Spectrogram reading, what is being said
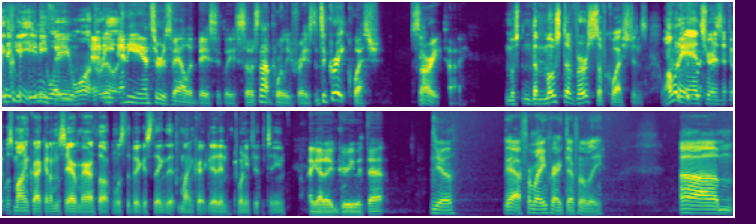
It could be any way you want. Any, really. any answer is valid, basically. So it's not poorly phrased. It's a great question. Sorry, Ty. most, the most diverse of questions. Well, I'm going to answer as if it was Mindcrack, and I'm going to say our marathon was the biggest thing that Mindcrack did in 2015. I gotta agree with that. Yeah, yeah. For Mindcrack, definitely. Um.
